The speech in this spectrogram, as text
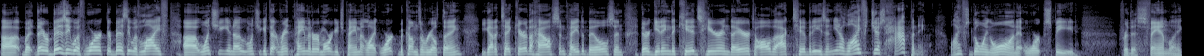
Uh, but they were busy with work. They're busy with life. Uh, once you, you know, once you get that rent payment or a mortgage payment, like work becomes a real thing. You got to take care of the house and pay the bills. And they're getting the kids here and there to all the activities. And you know, life's just happening. Life's going on at warp speed for this family.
